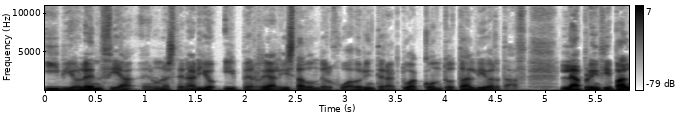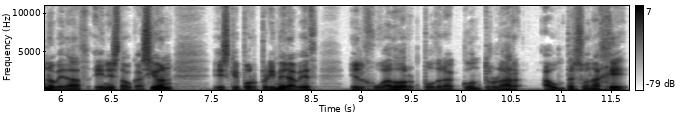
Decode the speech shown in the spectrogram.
y violencia en un escenario hiperrealista donde el jugador interactúa con total libertad. La principal novedad en esta ocasión es que por primera vez el jugador podrá controlar a un personaje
